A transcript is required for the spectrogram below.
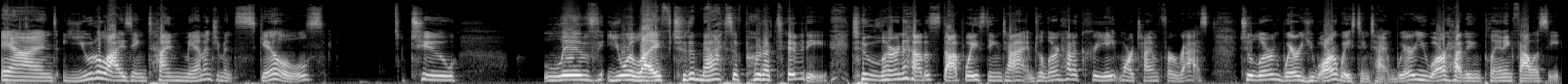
and utilizing time management skills to live your life to the max of productivity, to learn how to stop wasting time, to learn how to create more time for rest, to learn where you are wasting time, where you are having planning fallacy,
